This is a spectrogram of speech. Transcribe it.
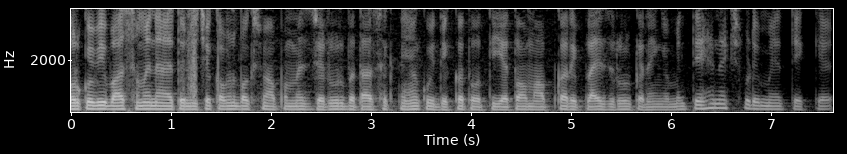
और कोई भी बात समझ ना आए तो नीचे कमेंट बॉक्स में आप हमें ज़रूर बता सकते हैं। कोई दिक्कत होती है तो हम आपका रिप्लाई ज़रूर करेंगे। मिलते हैं नेक्स्ट वीडियो में। Take care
